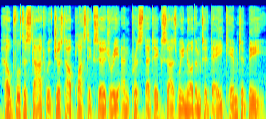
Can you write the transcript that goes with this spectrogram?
helpful to start with just how plastic surgery and prosthetics as we know them today came to be.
